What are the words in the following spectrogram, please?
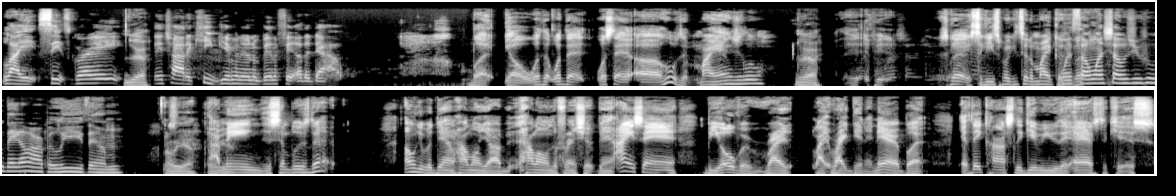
like sixth grade, Yeah, they try to keep giving them the benefit of the doubt. But yo, what that? What that? What's that? Uh, who is it? Maya Angelou. yeah, If it, it's good. So keep speaking to the mic. 'cause When someone shows you who they are, believe them. oh yeah. Oh, I yeah. mean, as simple as that. I don't give a damn how long y'all, been, how long the friendship been. I ain't saying be over right, like right then and there. But if they constantly giving you their ass to kiss,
